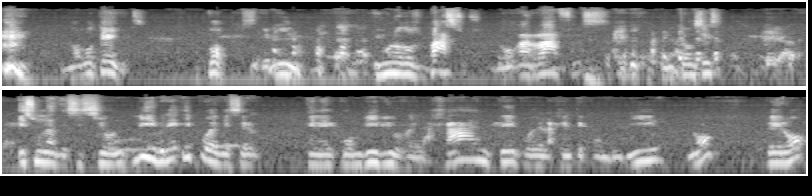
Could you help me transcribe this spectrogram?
no botellas, copas de vino, y uno o dos vasos, no garrafas. Entonces, es una decisión libre y puede ser en el convivio relajante, puede la gente convivir, ¿no? Pero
